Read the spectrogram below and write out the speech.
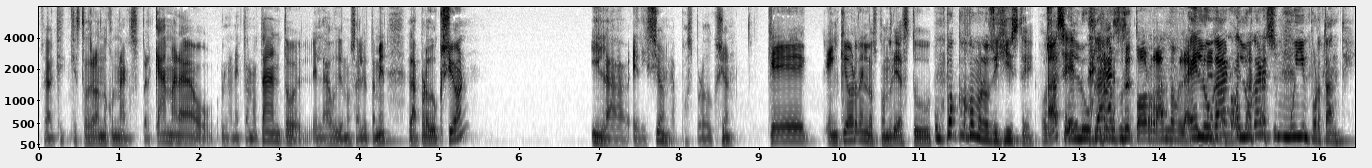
o sea, que, que estás grabando con una super cámara o la neta no tanto, el, el audio no salió también, la producción y la edición, la postproducción. ¿Qué, ¿En qué orden los pondrías tú? Un poco como los dijiste. O sea, Ah, ¿sí? el lugar, todo random. el lugar, el lugar es muy importante.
